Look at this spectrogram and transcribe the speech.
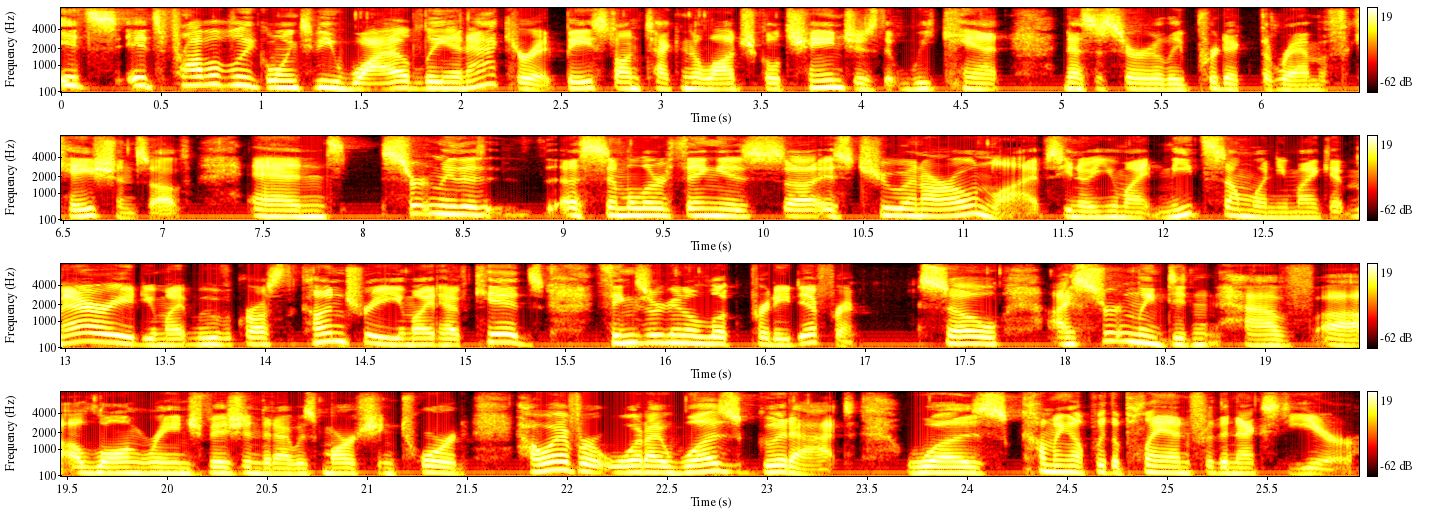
it's it's probably going to be wildly inaccurate based on technological changes that we can't necessarily predict the ramifications of. And certainly the, a similar thing is uh, is true in our own lives. You know, you might meet someone, you might get married, you might move across the country, you might have kids. Things are going to look pretty different. So I certainly didn't have uh, a long range vision that I was marching toward. However, what I was good at was coming up with a plan for the next year.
